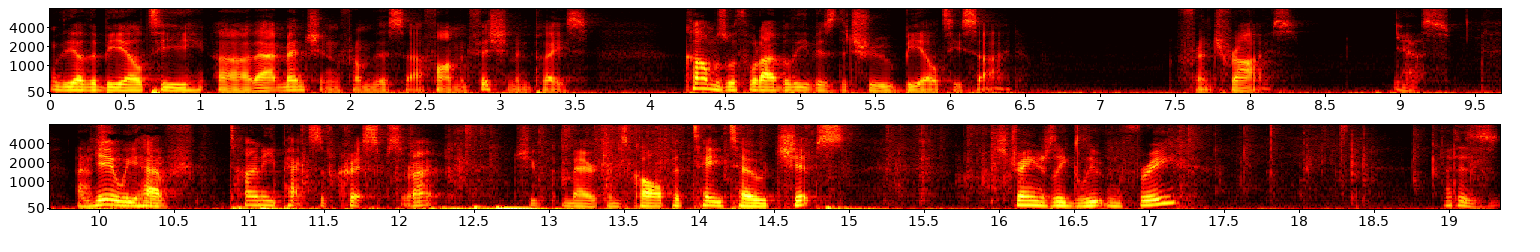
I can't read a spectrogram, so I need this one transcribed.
the other BLT uh, that I mentioned from this uh, farm and fisherman place comes with what I believe is the true BLT side French fries. Yes. And here we have tiny packs of crisps, right? Which you Americans call potato chips. Strangely gluten free. That is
